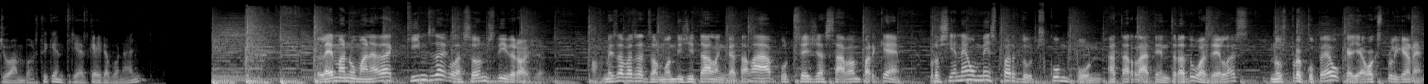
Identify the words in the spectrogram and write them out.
Joan, vols dir que hem triat gaire bon any? L'hem anomenada 15 glaçons d'hidrogen. Els més avasats al món digital en català potser ja saben per què, però si aneu més perduts que un punt aterrat entre dues L's, no us preocupeu que ja ho explicarem.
